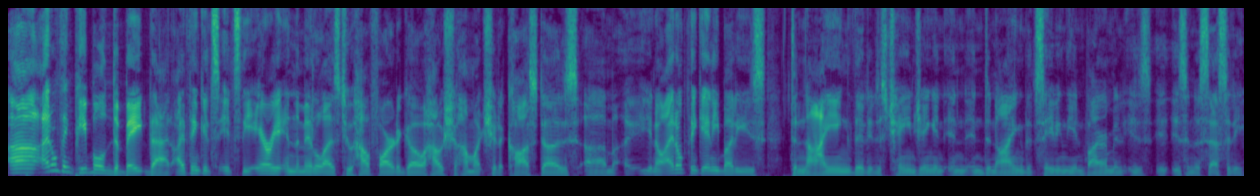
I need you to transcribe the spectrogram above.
Uh, I don't think people debate that. I think it's it's the area in the middle as to how far to go, how sh- how much should it cost us. Um, you know, I don't think anybody's denying that it is changing and, and, and denying that saving the environment is is a necessity.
